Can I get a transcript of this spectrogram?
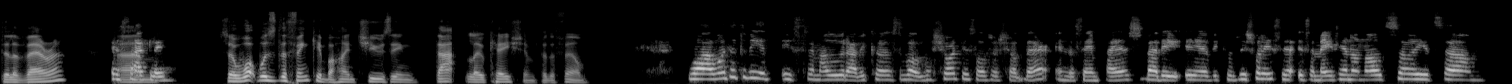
de la Vera. Exactly. Um, so, what was the thinking behind choosing that location for the film? Well, I wanted to be at Extremadura because, well, the short is also shot there in the same place, but it, uh, because visually it's, it's, amazing and also it's um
